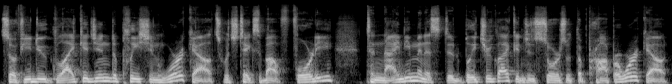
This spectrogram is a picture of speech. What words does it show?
So if you do glycogen depletion workouts, which takes about 40 to 90 minutes to deplete your glycogen stores with the proper workout,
